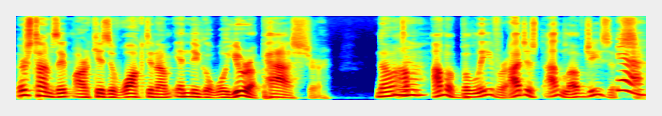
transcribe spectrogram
There's times that our kids have walked in, I'm in, they go, well, you're a pastor. No, I'm, I'm a believer. I just, I love Jesus. Yeah.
